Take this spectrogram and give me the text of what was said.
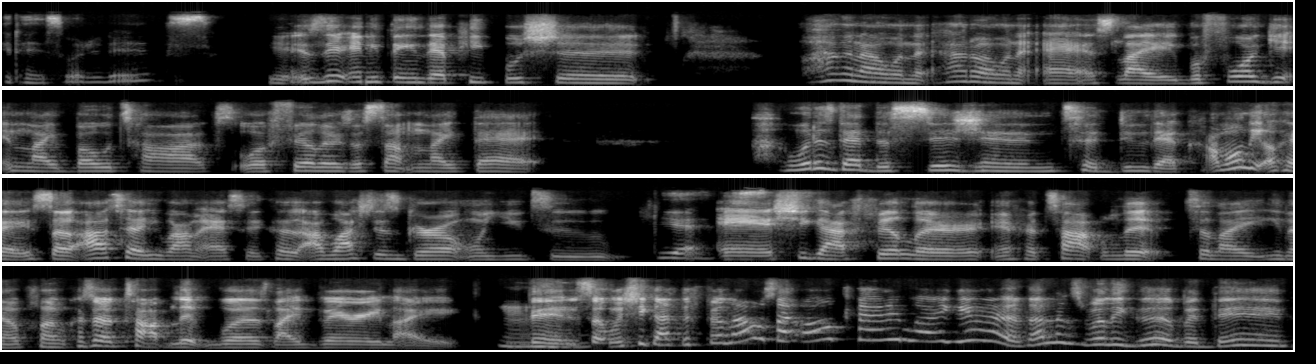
it is what it is. Yeah is there anything that people should how can I want to how do I want to ask like before getting like Botox or fillers or something like that? What is that decision to do that? I'm only okay, so I'll tell you why I'm asking because I watched this girl on YouTube, yeah, and she got filler in her top lip to like you know plump because her top lip was like very like mm-hmm. thin. So when she got the filler, I was like, okay, like yeah, that looks really good. But then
